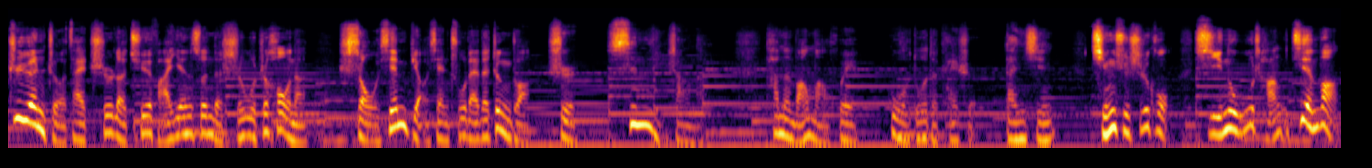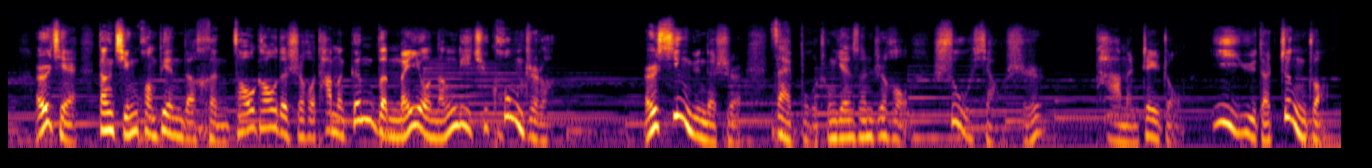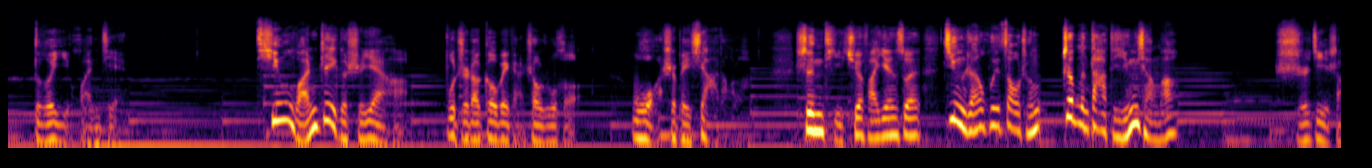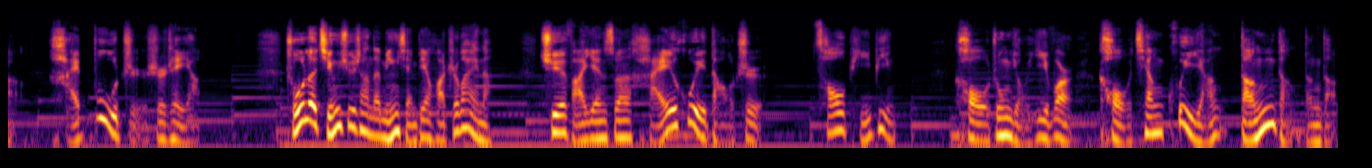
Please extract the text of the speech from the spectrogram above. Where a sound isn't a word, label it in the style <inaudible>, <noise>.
志愿者在吃了缺乏烟酸的食物之后呢，首先表现出来的症状是心理上的，他们往往会过多的开始担心，情绪失控，喜怒无常，健忘，而且当情况变得很糟糕的时候，他们根本没有能力去控制了。而幸运的是，在补充烟酸之后数小时，他们这种抑郁的症状得以缓解。听完这个实验哈，不知道各位感受如何？我是被吓到了，身体缺乏烟酸竟然会造成这么大的影响吗？实际上还不只是这样，除了情绪上的明显变化之外呢，缺乏烟酸还会导致糙皮病。口中有异味、口腔溃疡等等等等。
